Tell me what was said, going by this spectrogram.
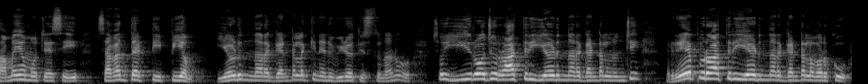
సమయం వచ్చేసి సెవెన్ థర్టీ పిఎం ఏడున్నర గంటలకి నేను వీడియో తీస్తున్నాను. సో ఈ రోజు రాత్రి ఏడున్నర గంటల నుంచి రేపు రాత్రి ఏడున్నర గంటల వరకు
